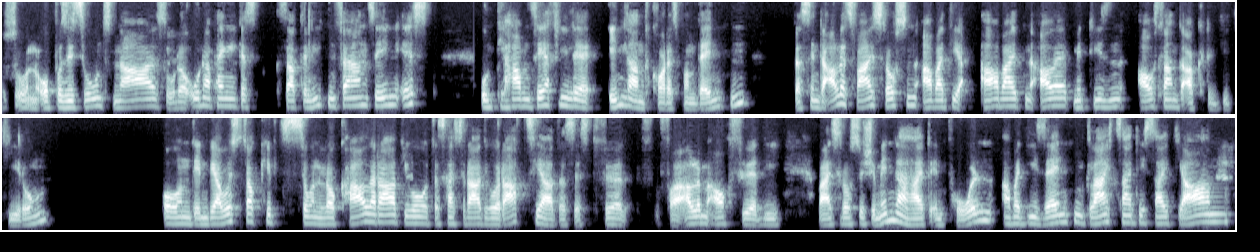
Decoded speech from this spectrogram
so ein oppositionsnahes oder unabhängiges Satellitenfernsehen ist. Und die haben sehr viele Inlandkorrespondenten. Das sind alles Weißrussen, aber die arbeiten alle mit diesen Auslandakkreditierungen. Und in Białystok gibt es so ein Lokalradio, das heißt Radio Razzia, das ist für, vor allem auch für die weißrussische Minderheit in Polen, aber die senden gleichzeitig seit Jahren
